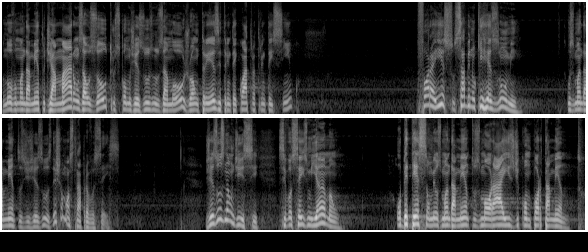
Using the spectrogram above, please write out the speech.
O novo mandamento de amar uns aos outros como Jesus nos amou, João 13, 34 a 35. Fora isso, sabe no que resume os mandamentos de Jesus? Deixa eu mostrar para vocês. Jesus não disse: se vocês me amam, obedeçam meus mandamentos morais de comportamento.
